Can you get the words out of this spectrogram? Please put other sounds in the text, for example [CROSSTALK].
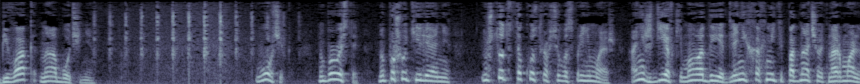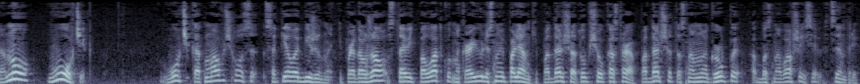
Бивак на обочине. Вовчик, ну брось ты, ну пошутили они. Ну что ты так остро все воспринимаешь? Они ж девки, молодые, для них хохмить и подначивать нормально. Ну, Вовчик. Вовчик отмалчивался, сопел обиженно и продолжал ставить палатку на краю лесной полянки, подальше от общего костра, подальше от основной группы, обосновавшейся в центре.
